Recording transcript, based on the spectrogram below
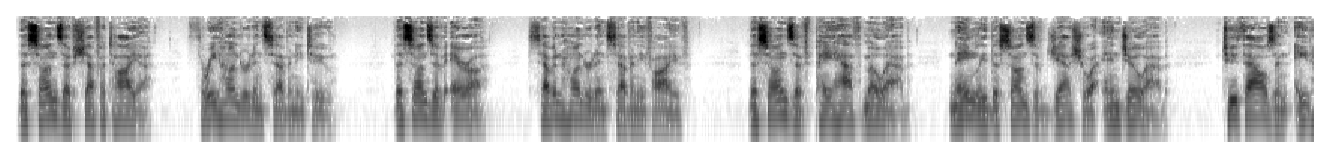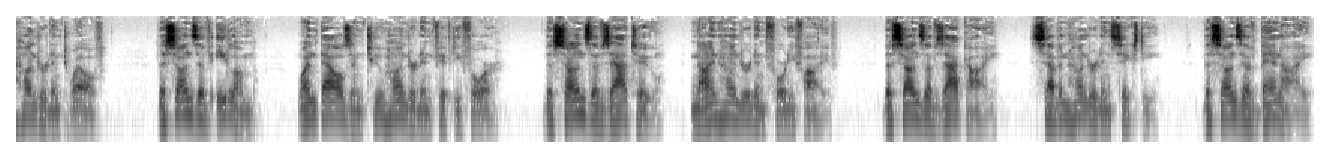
The sons of Shephatiah, 372. The sons of Arah, 775. The sons of Pahath Moab, namely the sons of Jeshua and Joab, 2,812. The sons of Elam, 1,254. The sons of Zattu, 945. The sons of Zaccai, 760. The sons of Bani,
